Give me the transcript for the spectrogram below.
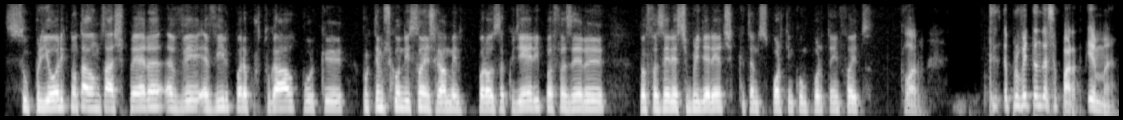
superior e que não estávamos à espera a, ver, a vir para Portugal porque porque temos condições realmente para os acolher e para fazer, para fazer esses brilharetes que tanto Sporting como Porto têm feito. Claro. Aproveitando essa parte, Emma,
